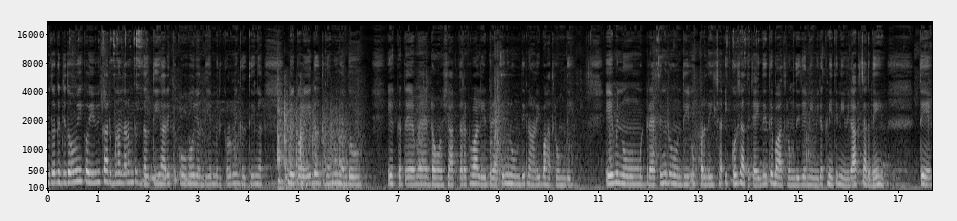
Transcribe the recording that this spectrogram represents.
ਮਤਲਬ ਕਿ ਜਦੋਂ ਵੀ ਕੋਈ ਵੀ ਘਰ ਬਣਾਉਂਦਾ ਨਾ, ਮਤਲਬ ਗਲਤੀ ਹਰ ਇੱਕ ਕੋ ਹੋ ਜਾਂਦੀ ਹੈ। ਮੇਰੇ ਕੋਲ ਵੀ ਗਲਤੀ ਹੋਈਆਂ, ਮੇਰੇ ਕੋਲ ਇਹ ਗਲਤੀਆਂ ਹੋਈਆਂ ਦੋ। ਇੱਕ ਤੇ ਮੈਂ ਡਾਊਨ ਛੱਤ ਰਖਵਾ ਲਈ ਡਰੈਸਿੰਗ ਰੂਮ ਦੀ, ਨਾਲ ਹੀ ਬਾਥਰੂਮ ਦੀ। ਇਹ ਮੈਨੂੰ ਡਰੈਸਿੰਗ ਰੂਮ ਦੀ ਉੱਪਰਲੀ ਛ- ਇੱਕੋ ਛੱਤ ਚਾਹੀਦੀ ਤੇ ਬਾਥਰੂਮ ਦੀ ਜੇ ਨੀਵੀਂ ਰੱਖਣੀ ਤੇ ਨੀਵੀਂ ਰੱਖ ਸਕਦੇ ਸੀ। ਤੇ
